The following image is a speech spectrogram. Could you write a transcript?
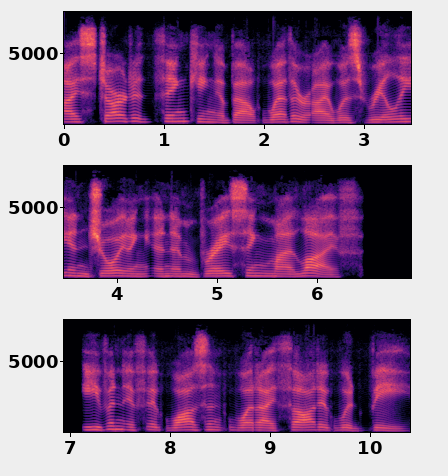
I started thinking about whether I was really enjoying and embracing my life, even if it wasn't what I thought it would be.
